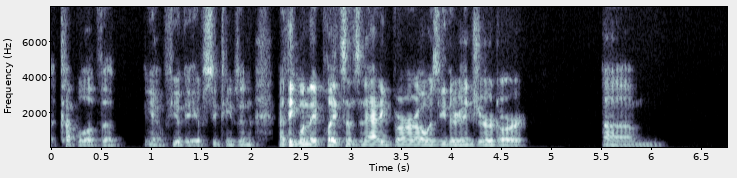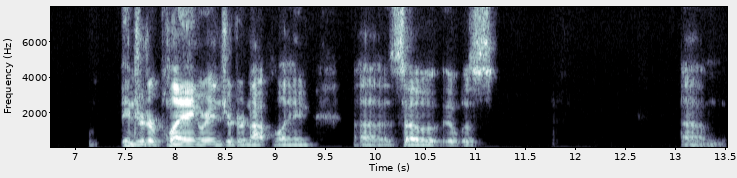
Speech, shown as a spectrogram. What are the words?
a couple of the you know a few of the AFC teams. And I think when they played Cincinnati, Burrow was either injured or um, injured or playing, or injured or not playing. Uh, so it was, um,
